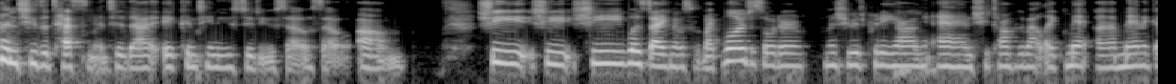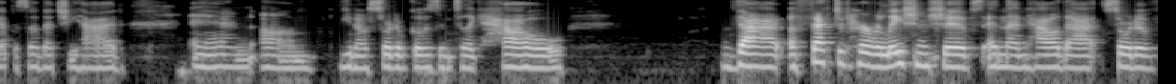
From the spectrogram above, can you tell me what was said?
And she's a testament to that. It continues to do so. So, um, she she she was diagnosed with bipolar disorder when she was pretty young and she talked about like a manic episode that she had and um you know sort of goes into like how that affected her relationships and then how that sort of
